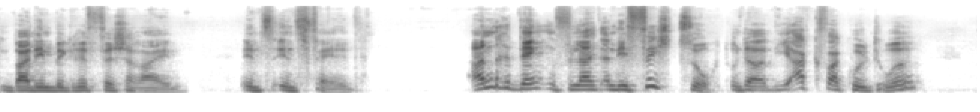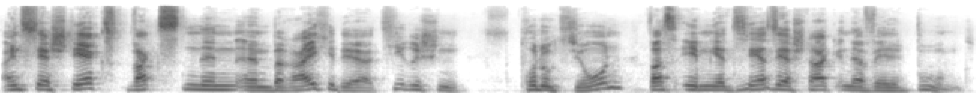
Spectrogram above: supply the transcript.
bei dem Begriff Fischerei ins, ins Feld. Andere denken vielleicht an die Fischzucht und die Aquakultur, eines der stärkst wachsenden äh, Bereiche der tierischen Produktion, was eben jetzt sehr, sehr stark in der Welt boomt.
